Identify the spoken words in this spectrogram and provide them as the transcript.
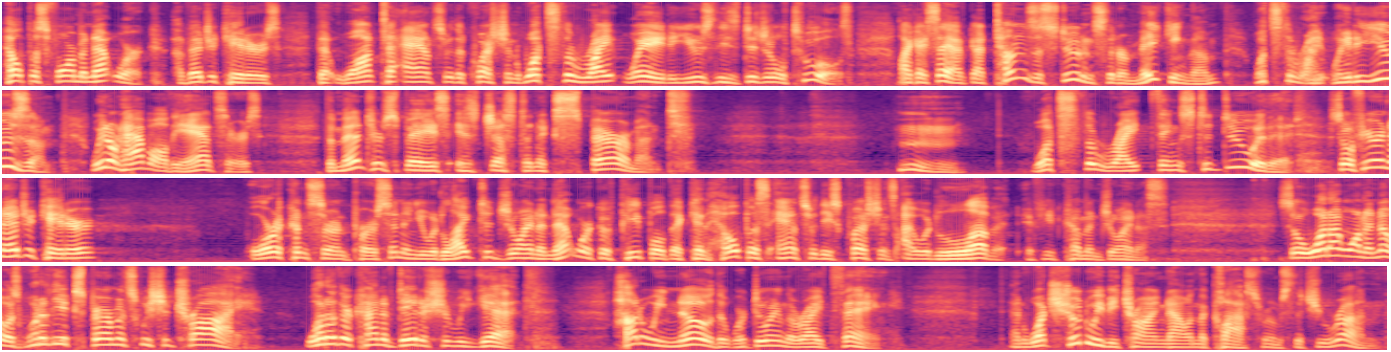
help us form a network of educators that want to answer the question, what's the right way to use these digital tools? Like I say, I've got tons of students that are making them. What's the right way to use them? We don't have all the answers. The mentor space is just an experiment. Hmm, what's the right things to do with it? So if you're an educator or a concerned person and you would like to join a network of people that can help us answer these questions, I would love it if you'd come and join us. So what I want to know is what are the experiments we should try? What other kind of data should we get? How do we know that we're doing the right thing? And what should we be trying now in the classrooms that you run?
